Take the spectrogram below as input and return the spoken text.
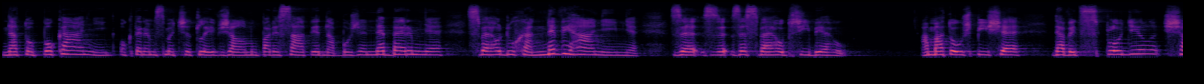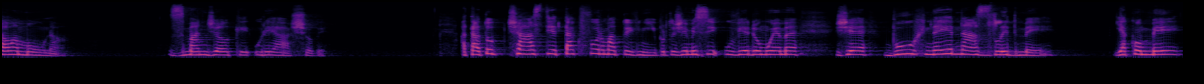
na to pokání, o kterém jsme četli v Žalmu 51. Bože, neber mě svého ducha, nevyháněj mě ze, ze, ze svého příběhu. A Matouš píše, David splodil Šalamouna z manželky Uriášovi. A tato část je tak formativní, protože my si uvědomujeme, že Bůh nejedná s lidmi, jako my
